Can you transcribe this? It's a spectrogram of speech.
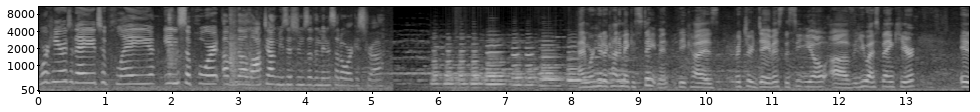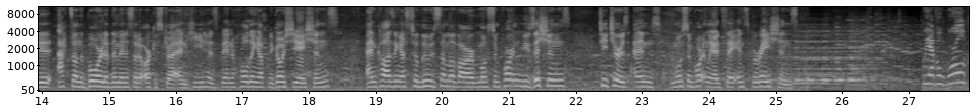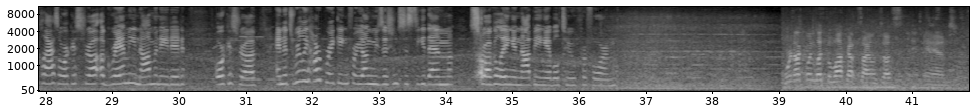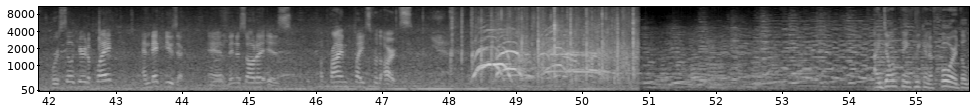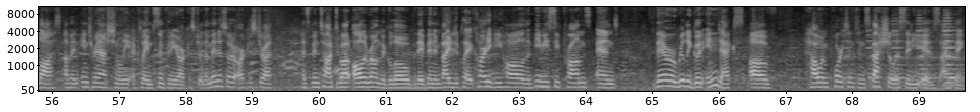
we're here today to play in support of the locked out musicians of the Minnesota Orchestra. And we're here to kind of make a statement because Richard Davis, the CEO of US Bank here, acts on the board of the Minnesota Orchestra and he has been holding up negotiations and causing us to lose some of our most important musicians, teachers, and most importantly, I'd say inspirations. We have a world-class orchestra, a Grammy-nominated orchestra, and it's really heartbreaking for young musicians to see them struggling and not being able to perform. We're not going to let the lockout silence us, and we're still here to play and make music. And Minnesota is a prime place for the arts. I don't think we can afford the loss of an internationally acclaimed symphony orchestra. The Minnesota Orchestra has been talked about all around the globe. They've been invited to play at Carnegie Hall and the BBC Proms, and they're a really good index of how important and special a city is, I think.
